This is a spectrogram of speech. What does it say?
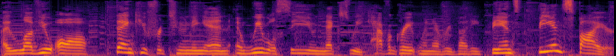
I love you all. Thank you for tuning in, and we will see you next week. Have a great one, everybody. Be, in, be inspired.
